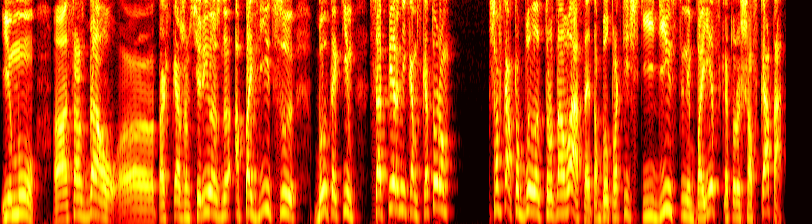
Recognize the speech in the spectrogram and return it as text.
ему э, создал, э, так скажем, серьезную оппозицию, был таким соперником, с которым Шавкату было трудновато. Это был практически единственный боец, который Шавката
